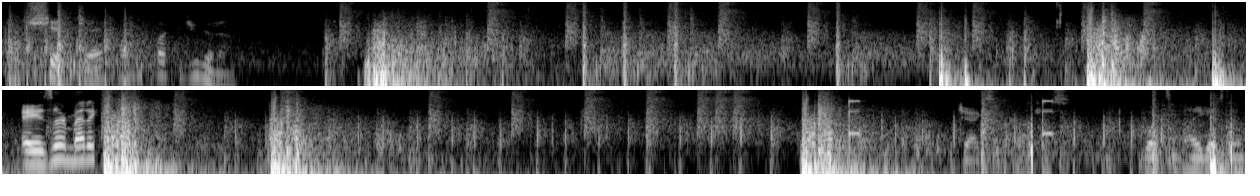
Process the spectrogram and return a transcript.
Oh shit, Jack, why the fuck did you go down? Hey, is there a medic here? Jack's unconscious. What team, how you guys doing?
